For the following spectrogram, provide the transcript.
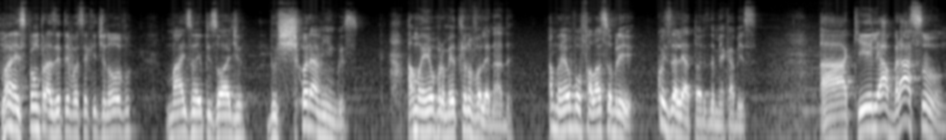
Mas foi um prazer ter você aqui de novo. Mais um episódio do Choramingos. Amanhã eu prometo que eu não vou ler nada. Amanhã eu vou falar sobre coisas aleatórias da minha cabeça. Aquele abraço!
